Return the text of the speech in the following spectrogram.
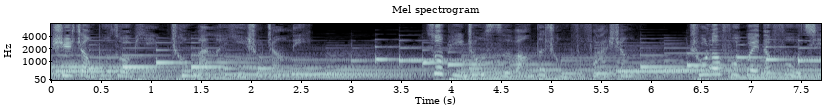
使整部作品充满了艺术张力。作品中死亡的重复发生，除了富贵的父亲、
